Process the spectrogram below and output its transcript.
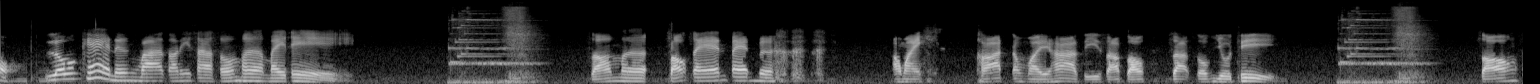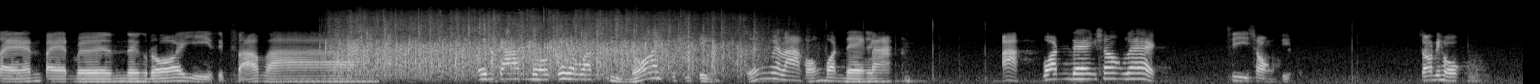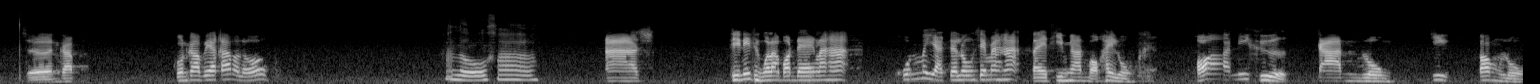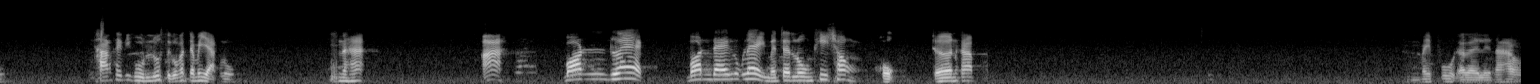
ลงแค่หนึ่งมาตอนนี้สะสมเพิ่มไปที่สองหมื่นสองแสนแปดหมื่นเอาไหมคัดเอาไหมห้าสี่สามสอง สะสมอยู่ที่สองแสนแปดหมื่นหนึ่งร้อยยี่สิบสามบาท เป็นการโดนด้วยรางวัลที่น้อยสุดจริงๆถึงเวลาของบอลแดงละอะบอลแดงช่องแรก ที่ช่องที่ช่องที่หกเชิญครับ คุณกาเบียร์ครับฮัลโหลฮัลโหลค่ะ อ่า ทีนี้ถึงเวลาบอลแดงแล้วฮะ คุณไม่อยากจะลงใช่ไหมฮะ แต่ทีมงานบอกให้ลง เพราะอันนี้คือการลงที่ต้องลง ทั้งที่คุณรู้สึกว่ามันจะไม่อยากลง นะฮะ อะ บอลแรก บอลแดงลูกแรกเหมือนจะลงที่ช่องหกเชิญครับ ไม่พูดอะไรเลยนะครับ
